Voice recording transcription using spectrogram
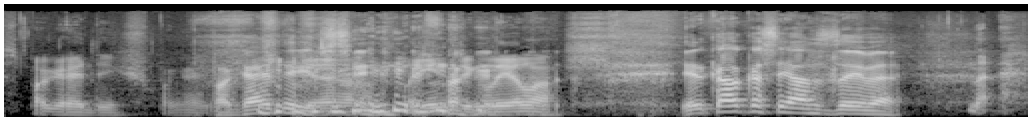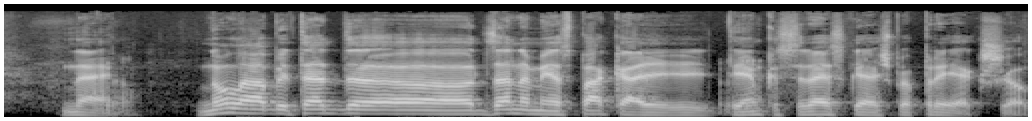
Es pagaidīšu. pagaidīšu. Pagaidīsi. Jā, tā intriga lielā. Ir kaut kas Jānis dzīvē? Nē. Nē. Nu, labi, tad uh, dzenamies pakaļ tiem, kas ir aizskrējuši pa priekšu.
